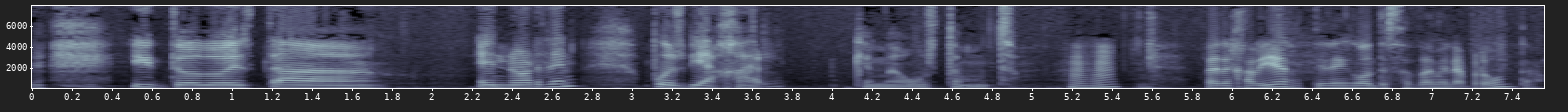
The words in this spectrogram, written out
y todo está en orden, pues viajar, que me gusta mucho. Padre Javier, tiene que contestar también la pregunta.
